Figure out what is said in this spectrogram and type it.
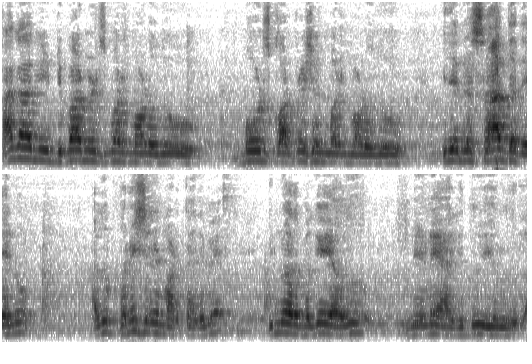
ಹಾಗಾಗಿ ಡಿಪಾರ್ಟ್ಮೆಂಟ್ಸ್ ಮರ್ಜ್ ಮಾಡೋದು ಬೋರ್ಡ್ಸ್ ಕಾರ್ಪೊರೇಷನ್ ಮರ್ಜ್ ಮಾಡೋದು ಇದೆಲ್ಲ ಸಾಧ್ಯತೆ ಏನು ಅದು ಪರಿಶೀಲನೆ ಮಾಡ್ತಾ ಇದ್ದೇವೆ. ಇನ್ನೂ ಅದ್ರ ಬಗ್ಗೆ ಯಾವುದು ನಿರ್ಣಯ ಆಗಿದ್ದು ಇರುವುದಿಲ್ಲ.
